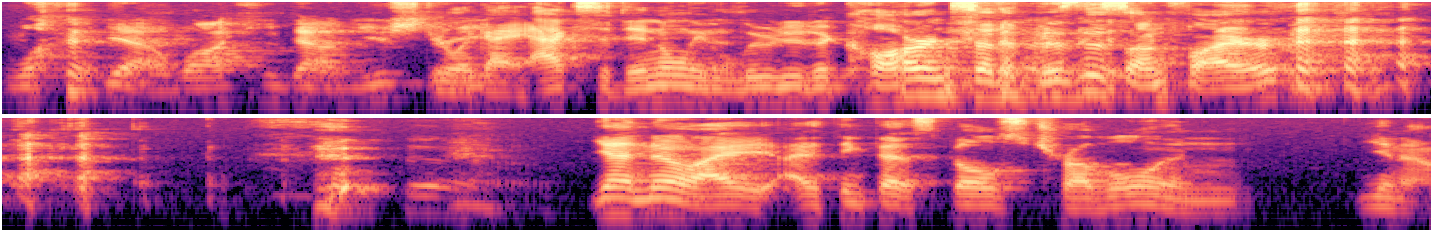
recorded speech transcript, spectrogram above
yeah, walking down U Street. You're like, I accidentally looted a car and set a business on fire. yeah, no, I, I think that spells trouble, and you know,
